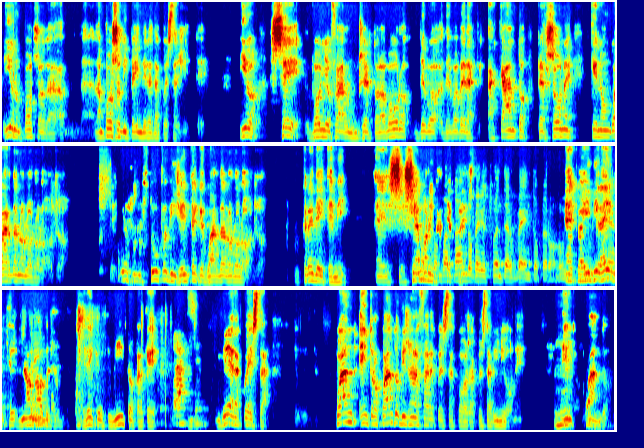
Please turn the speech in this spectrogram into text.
Io non posso, non posso dipendere da questa gente. Io se voglio fare un certo lavoro devo, devo avere accanto persone che non guardano l'orologio. Io sono stufo di gente che guarda l'orologio, credetemi. Eh, siamo arrivati sto guardando per il tuo intervento però. Ecco, io direi, che, no, no, direi che ho finito perché l'idea era questa. Quando, entro quando bisogna fare questa cosa, questa riunione? Mm. Entro quando?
